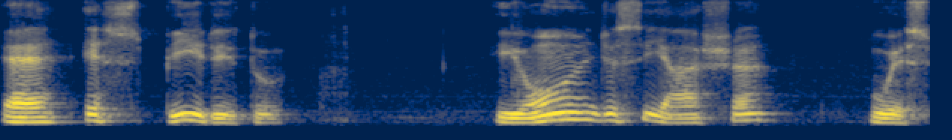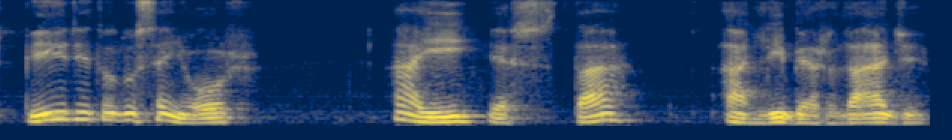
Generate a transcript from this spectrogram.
é Espírito, e onde se acha o Espírito do Senhor, aí está a liberdade.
